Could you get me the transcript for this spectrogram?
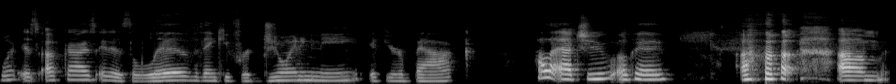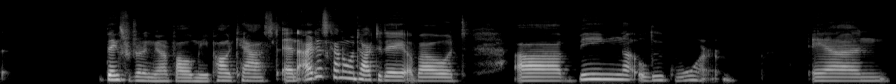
What is up, guys? It is Liv. Thank you for joining me. If you're back, holla at you. Okay. um, thanks for joining me on Follow Me podcast. And I just kind of want to talk today about uh, being lukewarm and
